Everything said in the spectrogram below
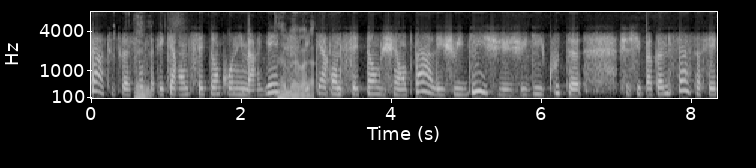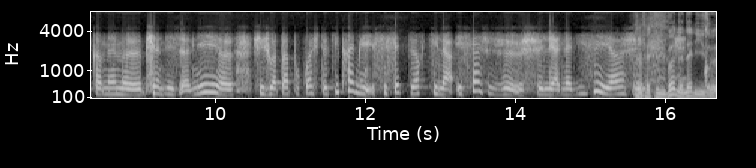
ça. De toute façon, ça fait 47 ans qu'on est mariés. Ah ben voilà. Et 47 ans que je lui en parle et je lui dis, je, je lui dis, écoute, euh, je suis pas comme ça. Ça fait quand même euh, bien des années. euh, je je vois pas pourquoi je te quitterais. Mais c'est cette peur qu'il a. Et ça, je, je, je l'ai analysé. Hein. Vous J'ai- avez fait une bonne analyse. Très,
